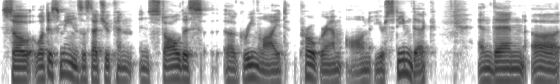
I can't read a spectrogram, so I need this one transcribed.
So what this means is that you can install this uh, Greenlight program on your Steam Deck, and then uh,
